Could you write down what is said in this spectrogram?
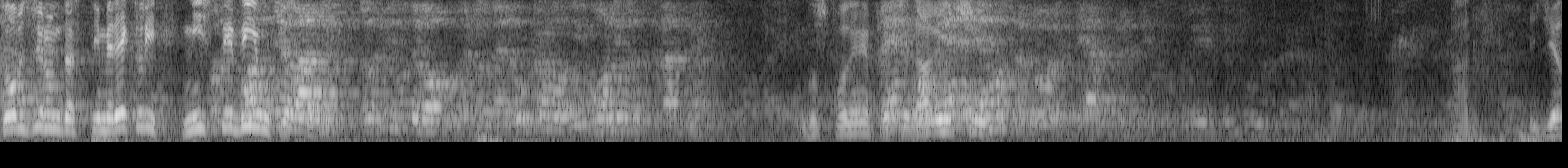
S obzirom da ste mi rekli, niste vi učestvovali. dobili ste opomenu od mene upravo i molim vas da se vratite. Gospodine predsjedavajući, pa, je,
